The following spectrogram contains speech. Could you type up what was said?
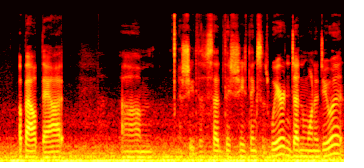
about that. Um, she said that she thinks it's weird and doesn't want to do it.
